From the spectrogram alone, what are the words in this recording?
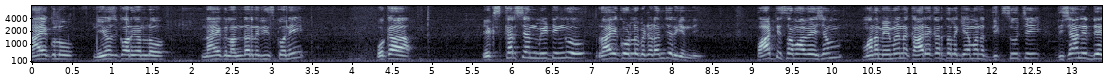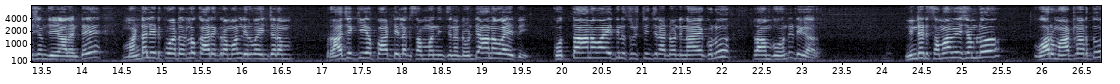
నాయకులు నియోజకవర్గంలో నాయకులందరినీ తీసుకొని ఒక ఎక్స్కర్షన్ మీటింగు రాయకోడలో పెట్టడం జరిగింది. పార్టీ సమావేశం మనం ఏమైనా కార్యకర్తలకు ఏమైనా దిక్సూచి దిశానిర్దేశం చేయాలంటే మండల్ హెడ్ క్వార్టర్లో కార్యక్రమాలు నిర్వహించడం రాజకీయ పార్టీలకు సంబంధించినటువంటి ఆనవాయితీ కొత్త ఆనవాయితీని సృష్టించినటువంటి నాయకులు రామ్మోహన్ రెడ్డి గారు. నిన్నటి సమావేశంలో వారు మాట్లాడుతూ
